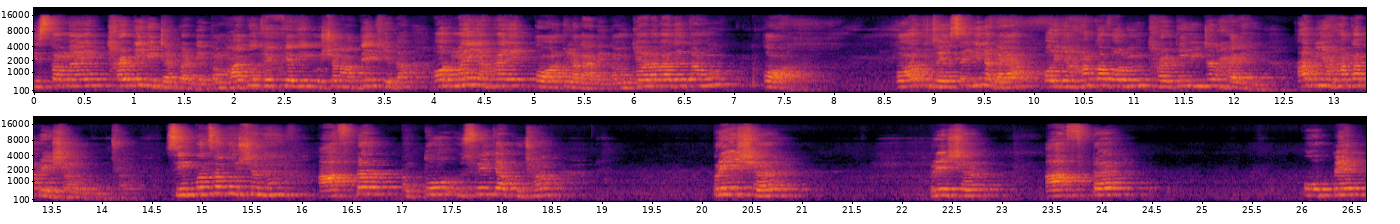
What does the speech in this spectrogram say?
इसका मैं 30 लीटर कर देता हूँ। हाइपोथेटिकली क्वेश्चन आप देखिएगा और मैं यहाँ एक कॉर्क लगा देता हूँ। क्या लगा देता हूँ? कॉर्क कॉर्क जैसे ही लगाया और यहाँ का वॉल्यूम 30 लीटर है ही। अब यहाँ का प्रेशर पूछा। सिंपल सा क्वेश्चन है। आफ्टर तो उसमें क्या पूछा? प्रेशर प्रेशर आफ्टर ओपन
